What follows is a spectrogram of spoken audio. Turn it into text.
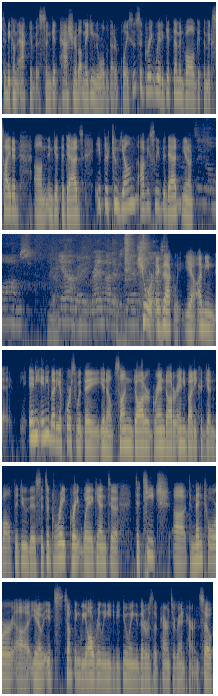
to become activists and get passionate about making the world a better place? This is a great way to get them involved, get them excited, um, and get the dads. If they're too young, obviously the dad, you know, Single moms. Yeah, Right. grandmothers. Sure, exactly. Yeah, I mean, any anybody, of course, with a you know son, daughter, granddaughter, anybody could get involved to do this. It's a great, great way again to to teach, uh, to mentor. Uh, you know, it's something we all really need to be doing that are the parents or grandparents. So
